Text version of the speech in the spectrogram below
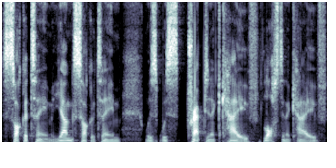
soccer team, a young soccer team, was was trapped in a cave, lost in a cave.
